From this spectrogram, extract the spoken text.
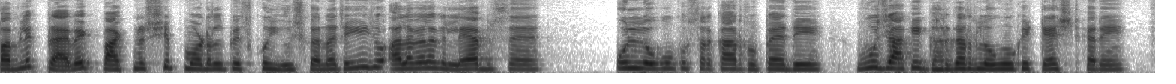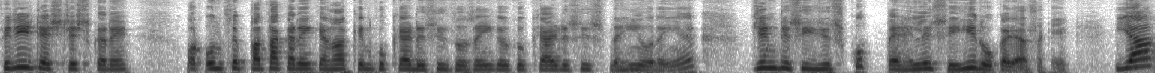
public private partnership model पे इसको यूज़ करना चाहिए, जो अलग अलग लैब्स हैं, उन लोगों को सरकार रुपए दे, वो जाके घर घर लोगों के टेस्ट करें फ्री टेस्ट टेस्ट करें। और उनसे पता करें कि हाँ किनको क्या डिसीज हो रही है किनको क्या डिसीज नहीं हो रही है, जिन डिसीजेस को पहले से ही रोका जा सके। या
